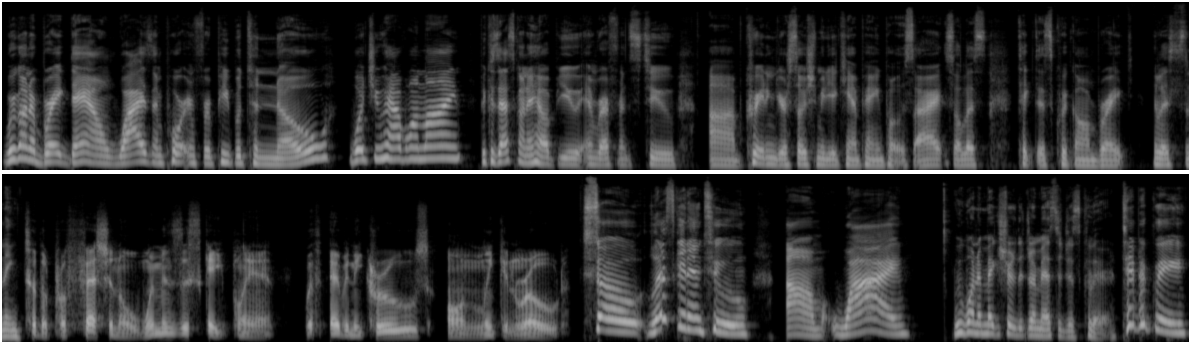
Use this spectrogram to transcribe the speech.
we're going to break down why it's important for people to know what you have online because that's going to help you in reference to um, creating your social media campaign posts. All right, so let's take this quick on break. You're listening to the Professional Women's Escape Plan with Ebone Cruz on Lincoln Road. So let's get into um, why we want to make sure that your message is clear. Typically,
